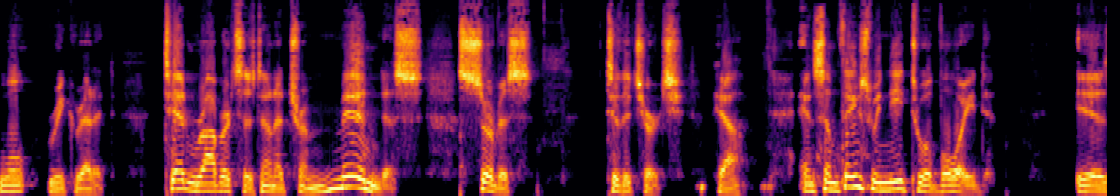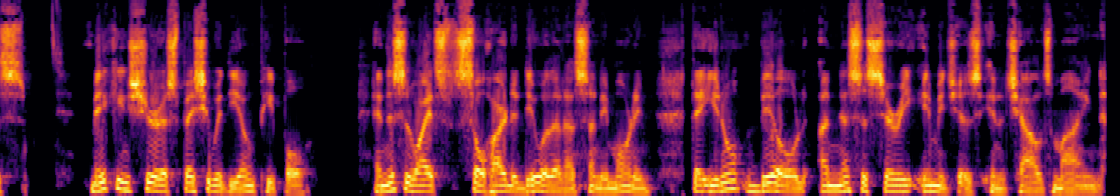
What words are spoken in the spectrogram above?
won't regret it. Ted Roberts has done a tremendous service to the church. Yeah. And some things we need to avoid is making sure, especially with young people, and this is why it's so hard to deal with it on Sunday morning, that you don't build unnecessary images in a child's mind.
